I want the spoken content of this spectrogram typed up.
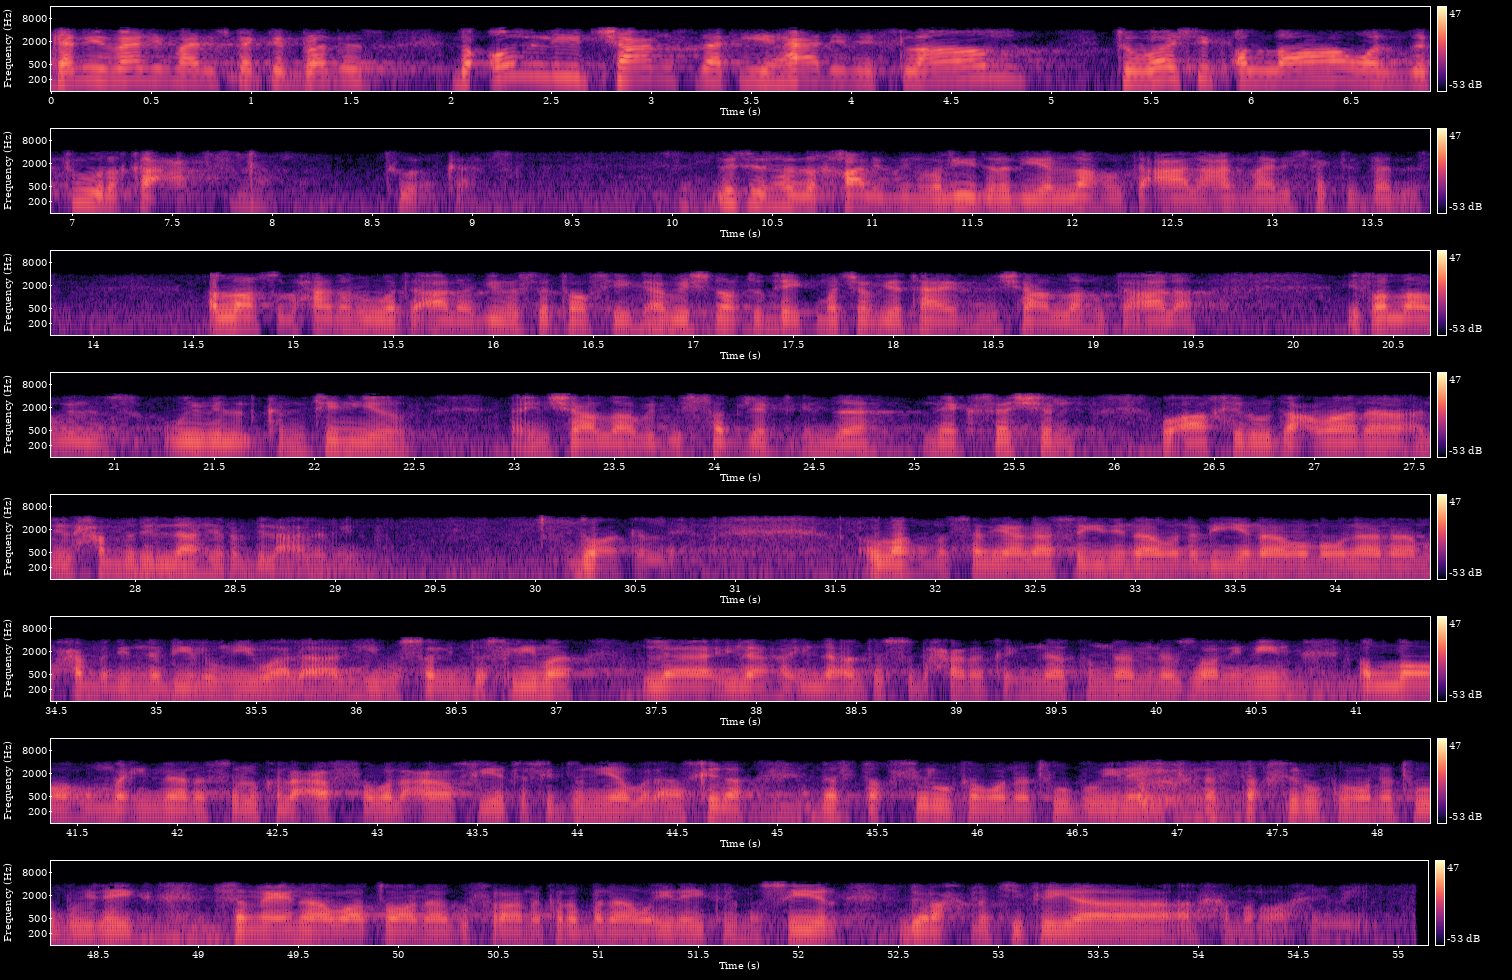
Can you imagine my respected brothers? The only chance that he had in Islam to worship Allah was the two rak'ats. Two rak'ats. This is Hazrat Khalid bin Walid radiallahu ta'ala an my respected brothers. Allah subhanahu wa ta'ala give us the tawfiq. I wish not to take much of your time, inshaAllah ta'ala. If Allah wills, we will continue, inshallah, with this subject in the next session. وآخر دعوانا أن الحمد لله رب العالمين دعاك الله اللهم صل على سيدنا ونبينا ومولانا محمد النبي الأمي وعلى آله وسلم تسليما. لا إله إلا أنت سبحانك إنا كنا من الظالمين. اللهم إنا نسألك العفو والعافية في الدنيا والآخرة. نستغفرك ونتوب إليك. نستغفرك ونتوب إليك. سمعنا وأطعنا غفرانك ربنا وإليك المصير. برحمتك يا أرحم الراحمين.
